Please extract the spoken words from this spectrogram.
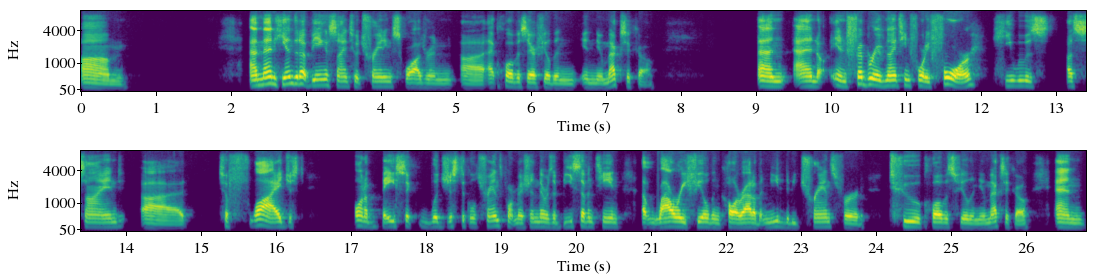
Um, and then he ended up being assigned to a training squadron uh, at Clovis Airfield in, in New Mexico. And, and in February of 1944, he was assigned uh, to fly just on a basic logistical transport mission. There was a B 17 at Lowry Field in Colorado that needed to be transferred to Clovis Field in New Mexico. And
